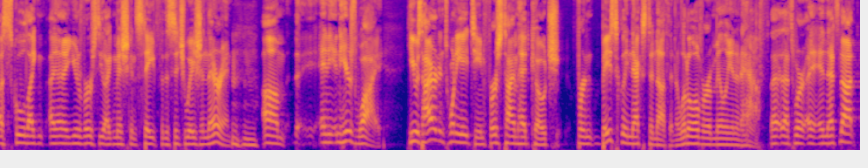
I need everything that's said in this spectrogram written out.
a, a school like a, a university like Michigan State for the situation they're in. Um, and and here's why he was hired in 2018, first time head coach for basically next to nothing, a little over a million and a half. That, that's where, and that's not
